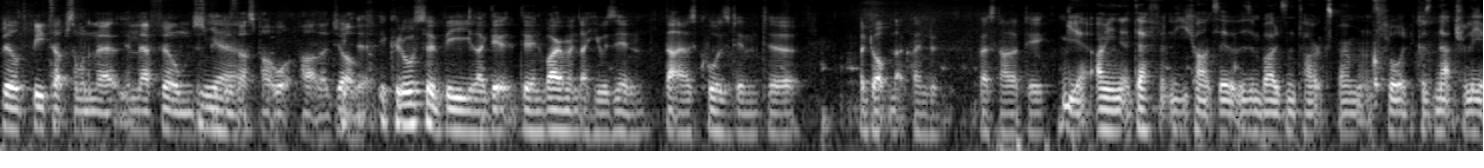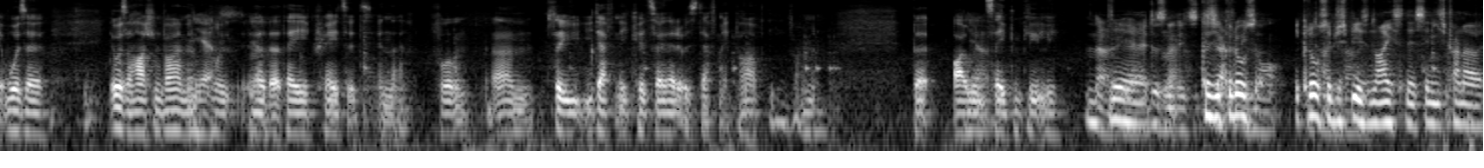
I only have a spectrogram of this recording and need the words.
build, beat up someone in their in their film just because Yeah. that's part what part of their job. It, it could also be like the the environment that he was in that has caused him to adopt that kind of personality. yeah. I mean, definitely you can't say that the Zimbardo's entire experiment was flawed because naturally it was a it was a harsh environment Yes. was- uh, Yeah. that they created in there for them. Um, so you, you definitely could say that it was definitely part of the environment, but I wouldn't say completely. No, Yeah. yeah, it doesn't. No. It's Because it could definitely also not it could also just be his niceness, and he's trying to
